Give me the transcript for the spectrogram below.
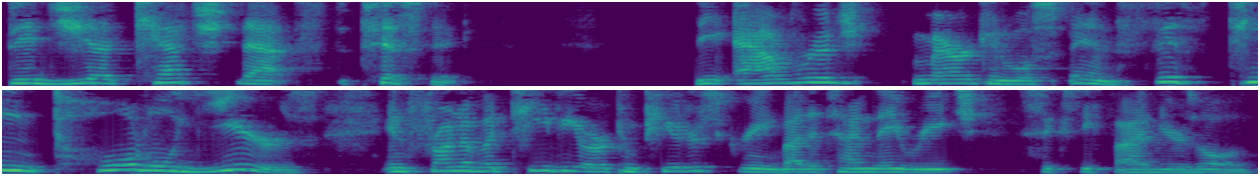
Did you catch that statistic? The average American will spend 15 total years in front of a TV or a computer screen by the time they reach 65 years old.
